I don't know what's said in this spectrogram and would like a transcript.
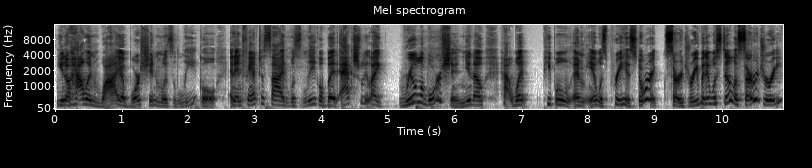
you know how and why abortion was legal and infanticide was legal, but actually like real abortion. You know how what people and it was prehistoric surgery but it was still a surgery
